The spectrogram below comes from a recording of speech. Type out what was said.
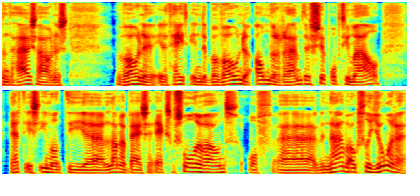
530.000 huishoudens, wonen in het heet in de bewoonde andere ruimte, suboptimaal. Het is iemand die uh, langer bij zijn ex op zolder woont. Of met name ook veel jongeren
